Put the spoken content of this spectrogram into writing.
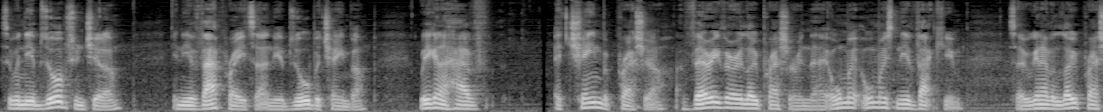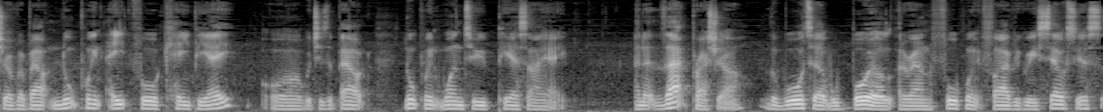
So in the absorption chiller, in the evaporator and the absorber chamber, we're going to have a chamber pressure, a very, very low pressure in there, almost, almost near vacuum, so we're going to have a low pressure of about 0.84 kPa, or which is about 0.12 psia. And at that pressure, the water will boil at around 4.5 degrees Celsius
